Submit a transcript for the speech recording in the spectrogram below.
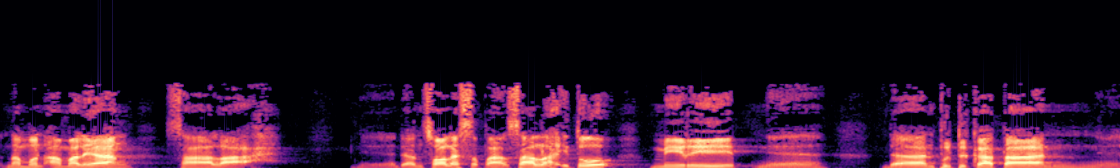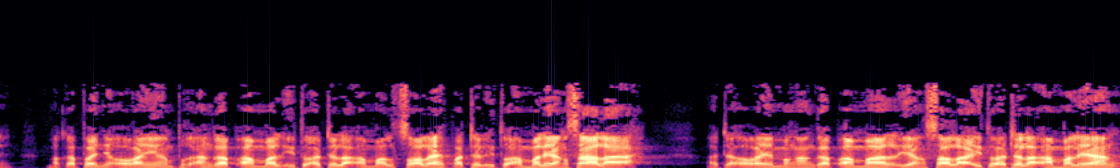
Namun amal yang salah. Ya, dan soleh salah itu mirip ya, dan berdekatan. Ya. Maka banyak orang yang beranggap amal itu adalah amal soleh, padahal itu amal yang salah. Ada orang yang menganggap amal yang salah itu adalah amal yang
